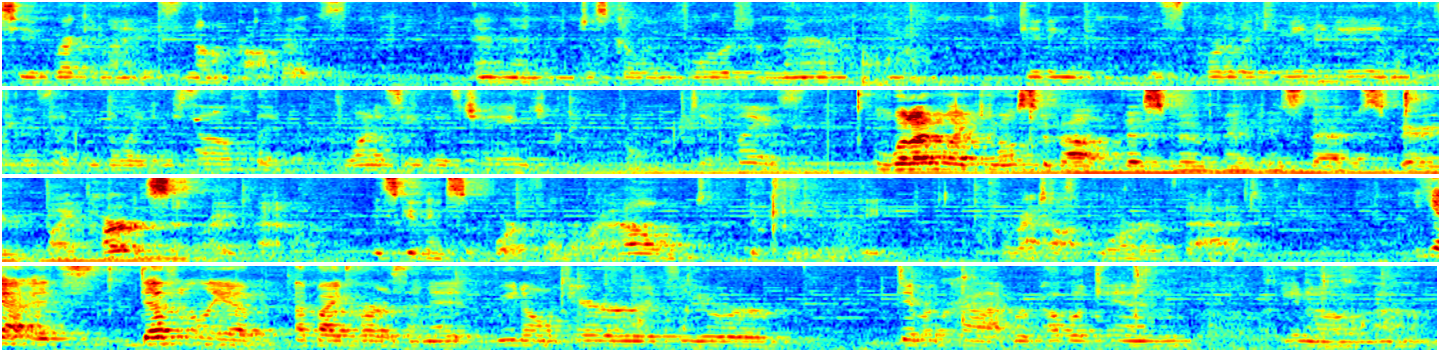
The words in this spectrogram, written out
to recognize nonprofits. And then just going forward from there, getting the support of the community, and like I said, people like yourself that wanna see this change take place. What I've liked most about this movement is that it's very bipartisan right now. It's getting support from around the community. Can we Correct. talk more of that? Yeah, it's definitely a a bipartisan. It, we don't care if you're Democrat, Republican, you know, um,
